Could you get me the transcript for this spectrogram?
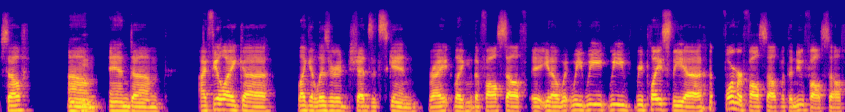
self. Mm-hmm. Um, and um, I feel like uh, like a lizard sheds its skin, right? Like mm-hmm. the false self, you know, we we we replace the uh, former false self with the new false self,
